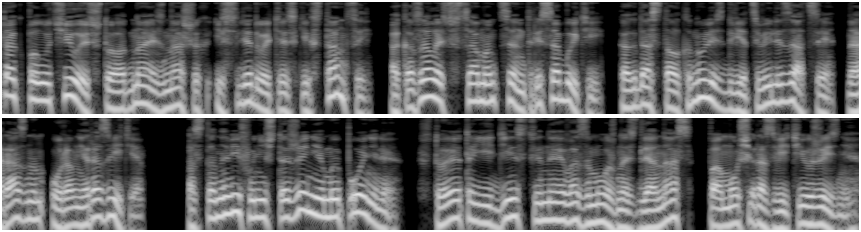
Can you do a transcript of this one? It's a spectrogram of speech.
Так получилось, что одна из наших исследовательских станций оказалась в самом центре событий, когда столкнулись две цивилизации на разном уровне развития. Остановив уничтожение, мы поняли, что это единственная возможность для нас помочь развитию жизни,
